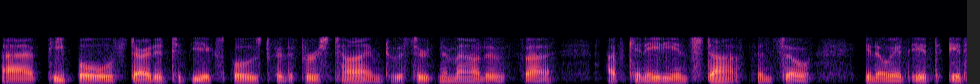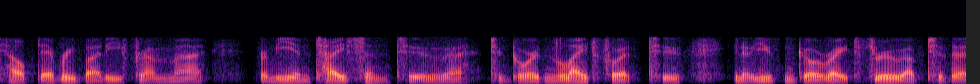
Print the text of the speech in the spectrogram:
Uh, people started to be exposed for the first time to a certain amount of uh, of Canadian stuff, and so you know, it it, it helped everybody from uh, from Ian Tyson to uh, to Gordon Lightfoot to you know you can go right through up to the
